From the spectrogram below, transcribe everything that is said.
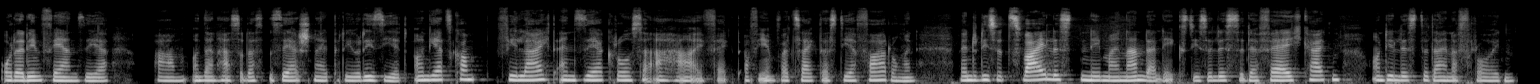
oder den Fernseher. Ähm, und dann hast du das sehr schnell priorisiert. Und jetzt kommt vielleicht ein sehr großer Aha-Effekt. Auf jeden Fall zeigt das die Erfahrungen. Wenn du diese zwei Listen nebeneinander legst, diese Liste der Fähigkeiten und die Liste deiner Freuden.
